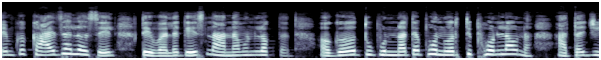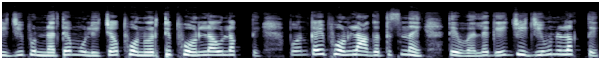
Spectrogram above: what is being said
नेमकं काय झालं असेल? तेव्हा लगेच नाना म्हणू लागतात अगं तू पुन्हा त्या फोनवरती फोन लाव ना. आता जीजी पुन्हा त्या मुलीच्या फोनवरती फोन लावू लागते पण काही फोन लागतच नाही. तेव्हा लगेच जीजी म्हणू लागते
